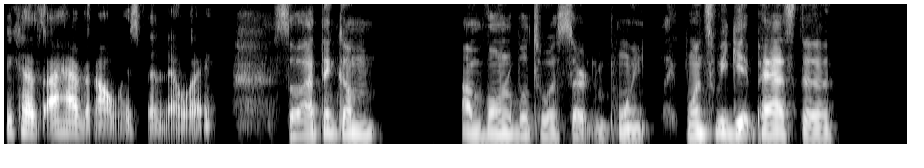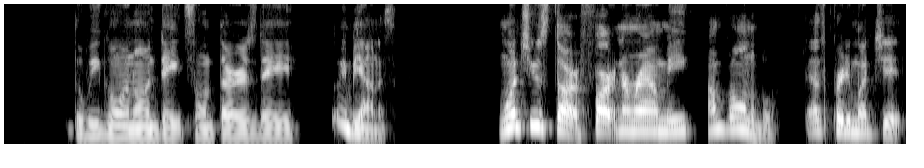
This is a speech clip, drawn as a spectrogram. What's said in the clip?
because I haven't always been that way. So I think I'm I'm vulnerable to a certain point. Like once we get past the the we going on dates on Thursday, let me be honest. Once you start farting around me, I'm vulnerable. That's pretty much it.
